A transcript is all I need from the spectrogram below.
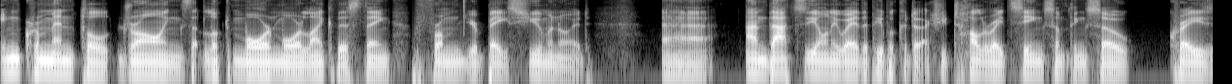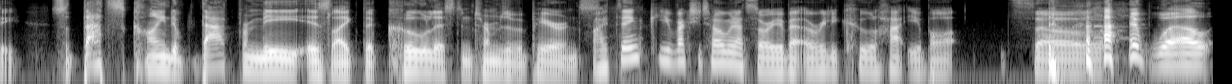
incremental drawings that looked more and more like this thing from your base humanoid. Uh, and that's the only way that people could actually tolerate seeing something so crazy. So that's kind of that for me is like the coolest in terms of appearance. I think you've actually told me that story about a really cool hat you bought. So, well,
